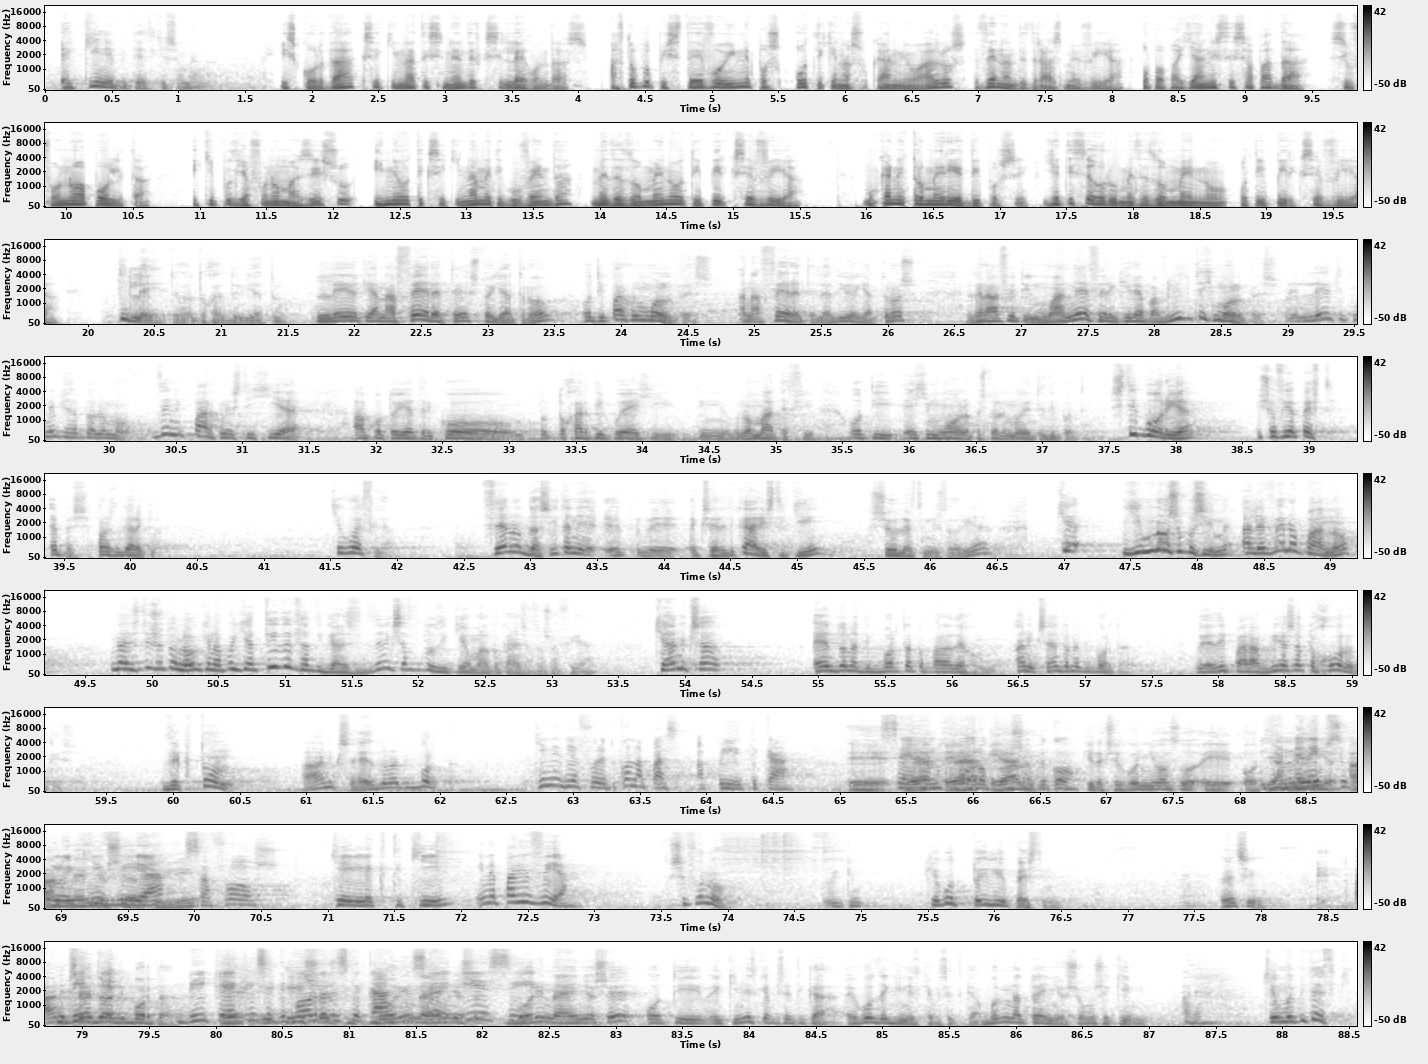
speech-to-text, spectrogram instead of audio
Εκείνη επιτέθηκε σε μένα. Η Σκορδά ξεκινά τη συνέντευξη λέγοντας: Αυτό που πιστεύω είναι πως ό,τι και να σου κάνει ο άλλος δεν αντιδράς με βία. Ο Παπαγιάννης της απαντά: Συμφωνώ απόλυτα. Εκεί που διαφωνώ μαζί σου είναι ότι ξεκινάμε την κουβέντα με δεδομένο ότι υπήρξε βία. μου κάνει τρομερή εντύπωση. Γιατί θεωρούμε δεδομένο ότι υπήρξε βία; Τι λέει το, το χαρτί του γιατρού; Λέει ότι αναφέρεται στο γιατρό ότι υπάρχουν μόλπες. Αναφέρεται, δηλαδή ο γιατρός γράφει ότι μου ανέφερε η κυρία Παυλίδου ότι έχει μόλπες. Λέει ότι την έπιασε από το λαιμό. Δεν υπάρχουν στοιχεία από το ιατρικό, το, το χαρτί που έχει, την γνωμάτευση, ότι έχει μόλπες στο λαιμό ή οτιδήποτε. Στην πορεία η Σοφία πέφτει. Έπεσε πάνω στην καρέκλα. Και εγώ έφυγα. Θέλοντας, ήταν ε, ε, εξαιρετικά αριστική σε όλη αυτή την ιστορία και γυμνός όπως είμαι, ανεβαίνω πάνω να ζητήσω το λόγο και να πω γιατί δεν θα την κάνεις. Δεν έχεις αυτό το δικαίωμα να το κάνεις αυτό, Σοφία. Και άνοιξα έντονα την πόρτα, το παραδέχομαι. Άνοιξα έντονα την πόρτα. Δηλαδή παραβίασα το χώρο της. Δεκτών. Άνοιξα έντονα την πόρτα. Και είναι διαφορετικό να πας απειλητικά Ε, σε έναν εάν- χώρο εάν- προσωπικό. Κοίταξε, εγώ νιώθω ε, ότι Για αν μένα η ένιω- αν ψυχολογική ένιωσε βία, απειλή- σαφώς και η λεκτική, είναι πάλι βία. Συμφωνώ. Και, και εγώ το ίδιο υπέστην. Έτσι. Ε, Άνοιξα Μπήκε- έντονα την πόρτα. μπήκε, έκλεισε την ίσως πόρτα της και μπορεί κάθισε, να ένιωσε, ή εσύ; Μπορεί να ένιωσε ότι ε, κινήθηκε επιθετικά. Εγώ δεν κινήθηκα επιθετικά. Μπορεί να το ένιωσε όμως εκείνη. Ωραία. Και μου επιτέθηκε.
